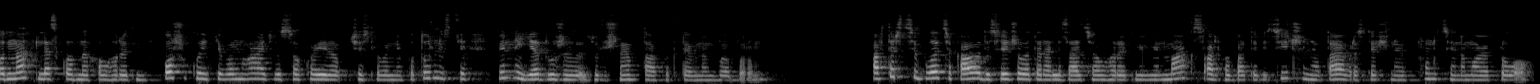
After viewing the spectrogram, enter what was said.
Однак для складних алгоритмів пошуку, які вимагають високої обчислювальної потужності, він не є дуже зручним та ефективним вибором. Авторці було цікаво досліджувати реалізацію алгоритмів min-max, альфа-бета відсічення та евристичної функції на мові пролог.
